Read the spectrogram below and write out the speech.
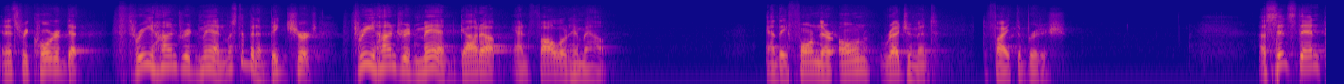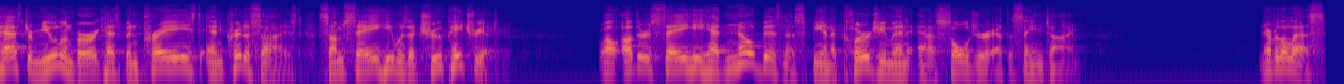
and it's recorded that 300 men, must have been a big church, 300 men got up and followed him out. And they formed their own regiment to fight the British. Uh, since then, Pastor Muhlenberg has been praised and criticized. Some say he was a true patriot, while others say he had no business being a clergyman and a soldier at the same time. Nevertheless,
